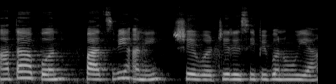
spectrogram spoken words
आता आपण पाचवी आणि शेवटची रेसिपी बनवूया.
